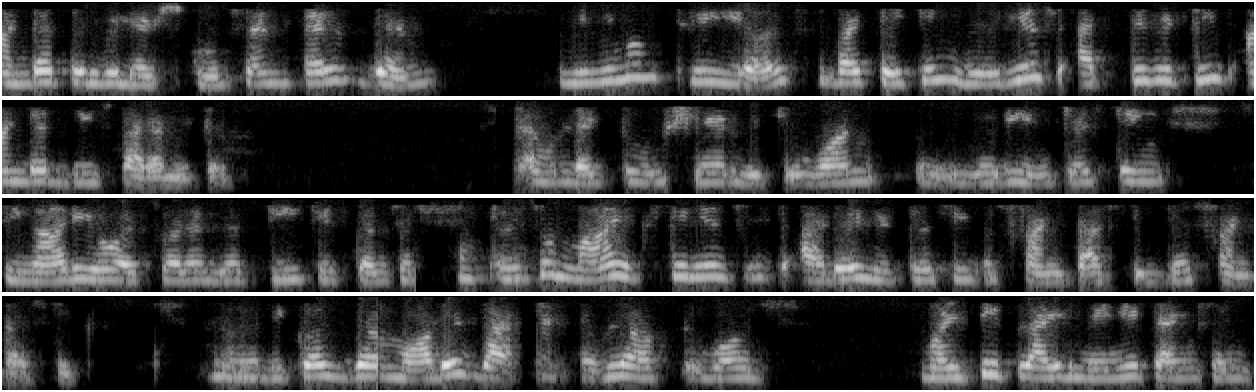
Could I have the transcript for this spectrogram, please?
underprivileged schools and help them minimum three years by taking various activities under these parameters. I would like to share with you one very interesting scenario as far as the teach is concerned. Okay. So my experience with adult literacy was fantastic, just fantastic. Mm-hmm. Uh, because the model that I developed was multiplied many times and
